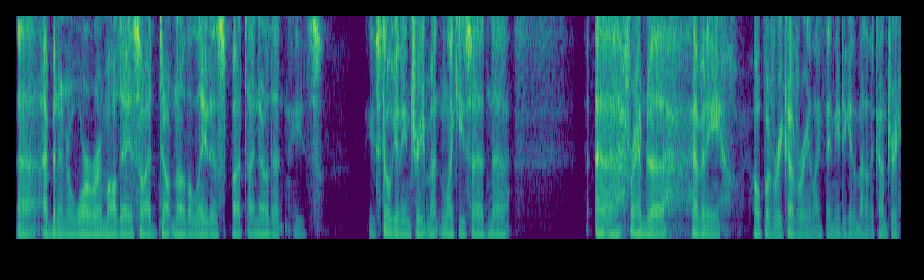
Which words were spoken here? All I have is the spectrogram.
uh, I've been in a war room all day, so I don't know the latest, but I know that he's he's still getting treatment, and like you said, uh, uh, for him to have any hope of recovery, like they need to get him out of the country.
